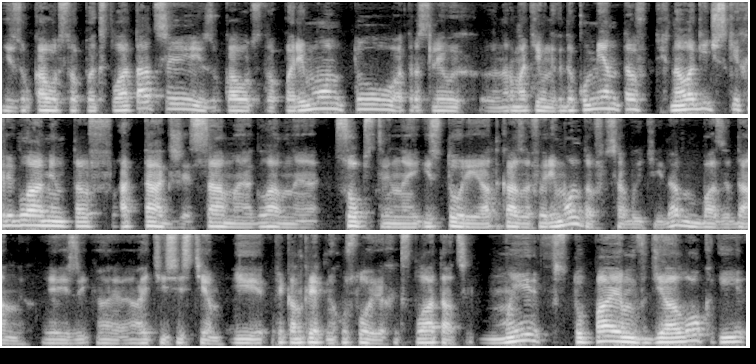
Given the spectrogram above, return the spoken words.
из руководства по эксплуатации, из руководства по ремонту, отраслевых э, нормативных документов, технологических регламентов, а также, самое главное, собственной истории отказов и ремонтов событий, да, базы данных из IT-систем э, и при конкретных условиях эксплуатации, мы вступаем в диалог и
